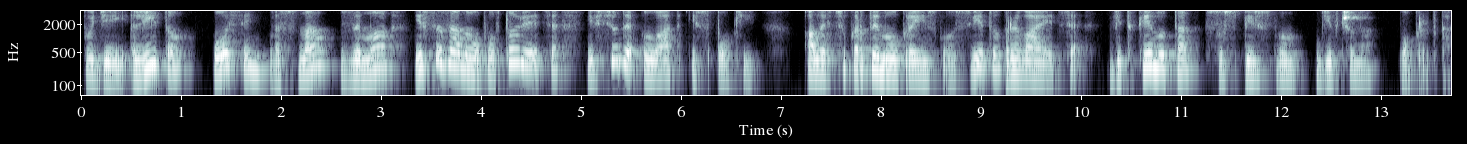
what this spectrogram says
подій літо, осінь, весна, зима, і все заново повторюється, і всюди лад і спокій. Але в цю картину українського світу вривається відкинута суспільством дівчина-покритка.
